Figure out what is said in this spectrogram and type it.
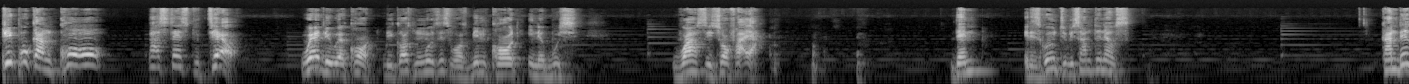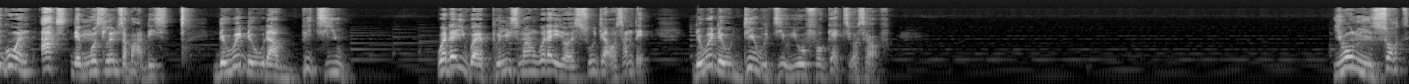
people can call pastors to tell where they were caught because Moses was being called in a bush once he saw fire, then it is going to be something else. Can they go and ask the Muslims about this? The way they would have beat you, whether you were a policeman, whether you are a soldier or something, the way they will deal with you, you will forget yourself. You want to insult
